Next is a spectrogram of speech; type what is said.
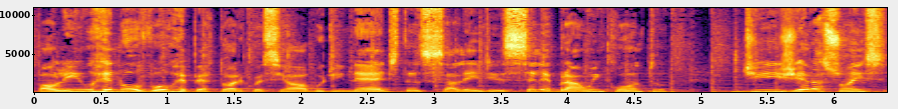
Paulinho renovou o repertório com esse álbum de inéditas, além de celebrar um encontro de gerações.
